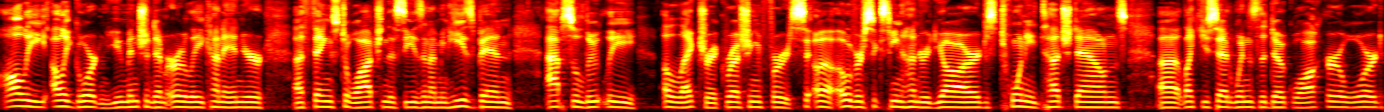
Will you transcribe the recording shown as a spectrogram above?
Ollie Ollie Gordon. You mentioned him early, kind of in your uh, things to watch in the season. I mean, he's been absolutely electric, rushing for uh, over 1,600 yards, 20 touchdowns. Uh, like you said, wins the Doak Walker Award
